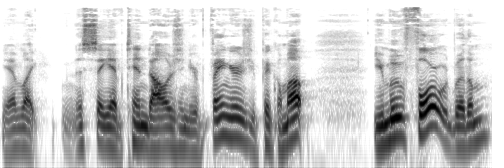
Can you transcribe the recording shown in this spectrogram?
You have like, let's say you have $10 in your fingers. You pick them up. You move forward with them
